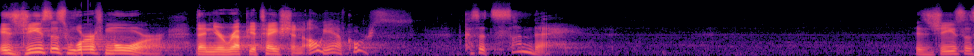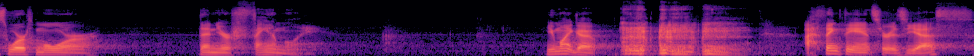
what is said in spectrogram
Is Jesus worth more than your reputation? Oh, yeah, of course, because it's Sunday. Is Jesus worth more than your family? You might go, I think the answer is yes.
